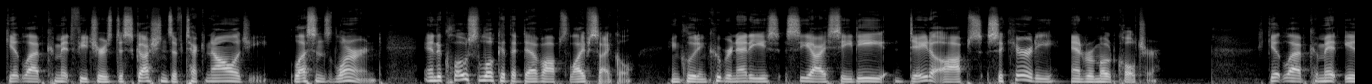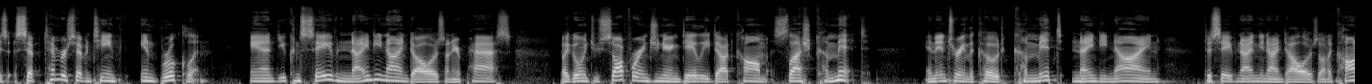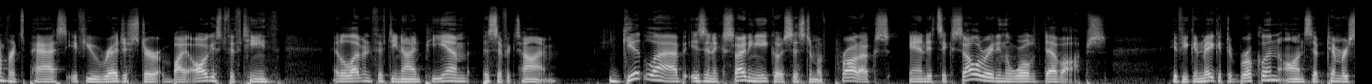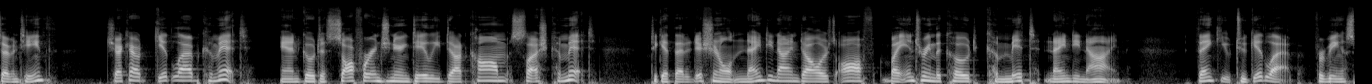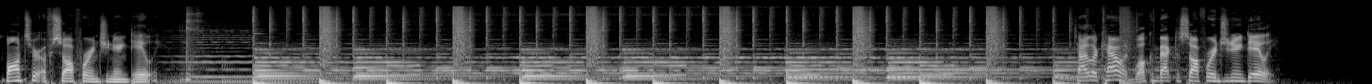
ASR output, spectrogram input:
GitLab Commit features discussions of technology, lessons learned, and a close look at the DevOps lifecycle, including Kubernetes, CI CD, data ops, security, and remote culture. GitLab Commit is September 17th in Brooklyn, and you can save $99 on your pass by going to softwareengineeringdaily.com slash commit and entering the code commit99 to save $99 on a conference pass if you register by August 15th at 11:59 p.m. Pacific Time. GitLab is an exciting ecosystem of products and it's accelerating the world of DevOps. If you can make it to Brooklyn on September 17th, check out GitLab Commit and go to softwareengineeringdaily.com slash commit to get that additional $99 off by entering the code COMMIT99. Thank you to GitLab for being a sponsor of Software Engineering Daily. Tyler Cowen, welcome back to Software Engineering Daily.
